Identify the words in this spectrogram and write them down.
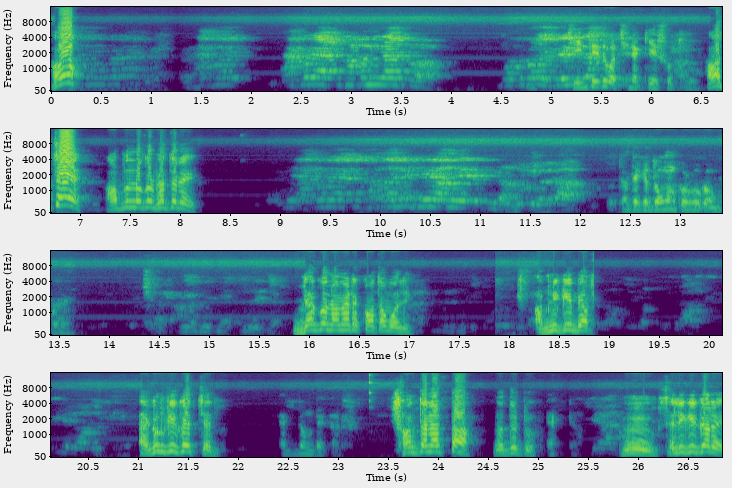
হ্যাঁ? চিনতেই তো পারছি না কে শত্রু। আছে আপন লোকের ভেতরে। তাদেরকে দমন করব কেমন করে? দেখুন আমি একটা কথা বলি। আপনি কি এখন কি করছেন? একদম বেকার। সন্তান একটা না দুটো? একটা। হুম ছেলে কি করে?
